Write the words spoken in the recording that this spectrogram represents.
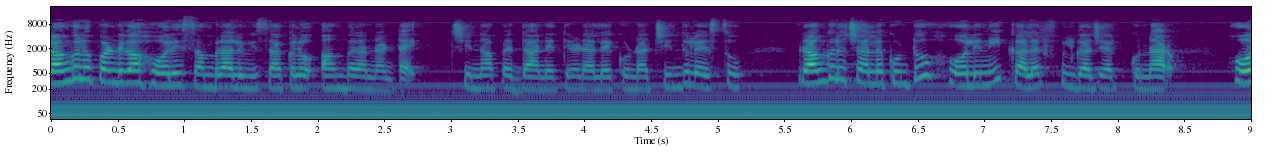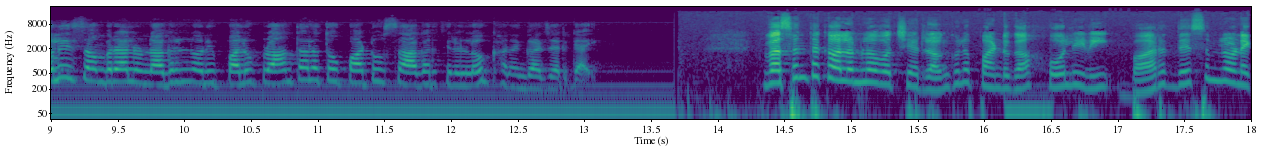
రంగుల పండుగ హోలీ సంబరాలు విశాఖలో అంబరాన్నంటాయి. చిన్న పెద్ద అనే తేడా లేకుండా చిందులేస్తూ రంగులు చల్లుకుంటూ హోలీని కలర్ఫుల్గా జరుపుకున్నారు. హోలీ సంబరాలు నగరంలోని పలు ప్రాంతాలతో పాటు సాగర్ తీరంలో ఘనంగా జరిగాయి. వసంతకాలంలో వచ్చే రంగుల పండుగ హోలీని భారతదేశంలోనే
